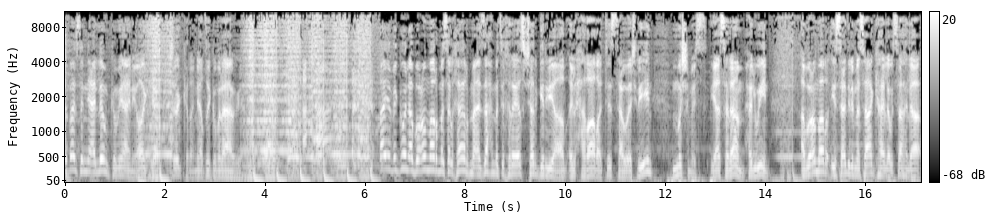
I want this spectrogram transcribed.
طيب بس إني أعلمكم يعني. أوكي شكرا. يعطيكم العافية. طيب يقول أبو عمر مساء الخير مع زحمة خريص شرق الرياض الحرارة 29 مشمس. يا سلام حلوين. أبو عمر يسعد لي مساك هلا وسهلا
